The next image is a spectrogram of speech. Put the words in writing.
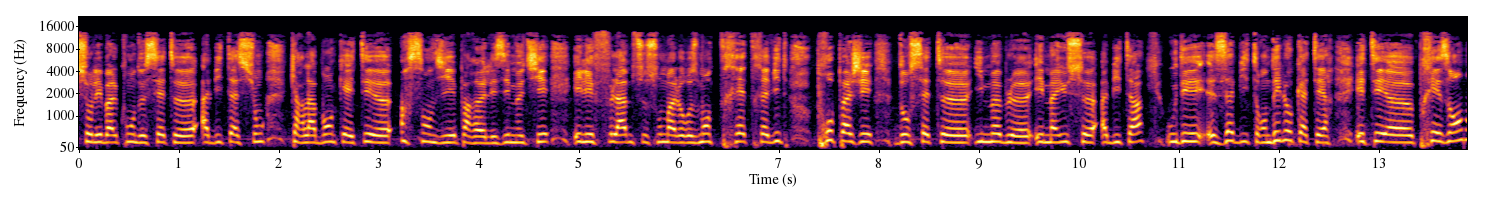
sur les balcons de cette euh, habitation, car la banque a été euh, incendiée par euh, les émeutiers et les flammes se sont malheureusement très très vite propagées dans cet immeuble Emmaüs Habitat où des habitants, des locataires étaient présents.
